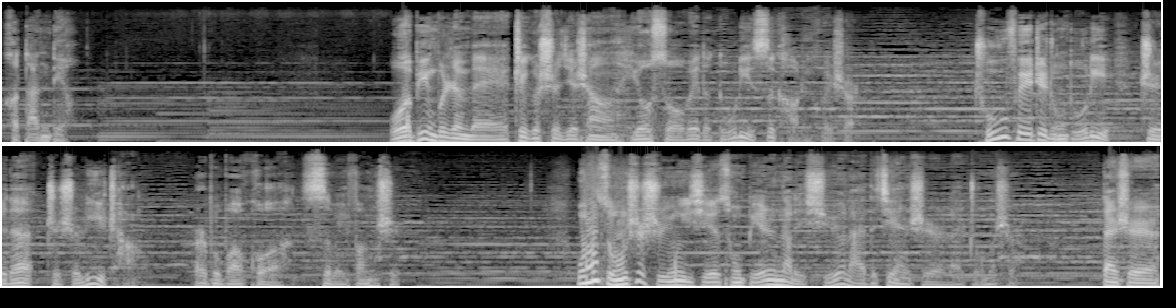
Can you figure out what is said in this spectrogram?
和单调。我并不认为这个世界上有所谓的独立思考这回事儿，除非这种独立指的只是立场，而不包括思维方式。我们总是使用一些从别人那里学来的见识来琢磨事儿，但是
